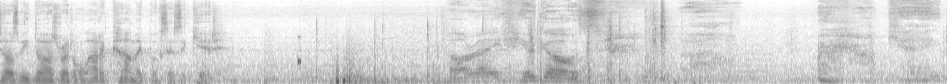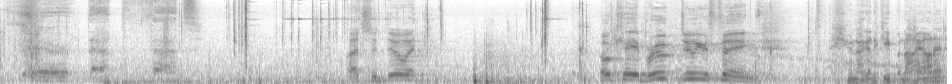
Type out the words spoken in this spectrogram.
tells me Dawes read a lot of comic books as a kid. All right, here goes. Okay, there, that, that. That should do it. Okay, Brute, do your thing. You're not gonna keep an eye on it?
